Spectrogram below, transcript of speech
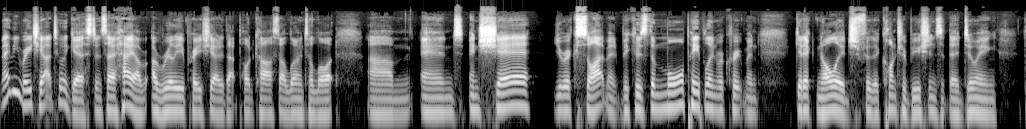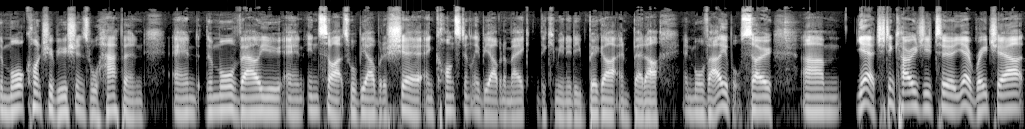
maybe reach out to a guest and say, "Hey, I, I really appreciated that podcast. I learned a lot," um, and and share your excitement because the more people in recruitment get acknowledged for the contributions that they're doing, the more contributions will happen and the more value and insights we'll be able to share and constantly be able to make the community bigger and better and more valuable. So, um, yeah, just encourage you to, yeah, reach out,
